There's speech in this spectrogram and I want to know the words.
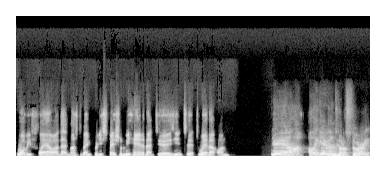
Robbie Flower. That must have been pretty special to be handed that jersey and to, to wear that one. Yeah, I think everyone's got a story.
